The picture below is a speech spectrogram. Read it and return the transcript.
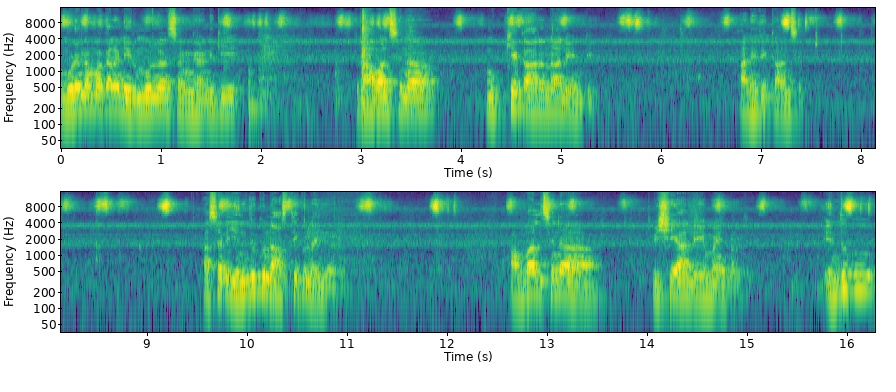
మూఢనమ్మకాల నిర్మూలన సంఘానికి రావాల్సిన ముఖ్య కారణాలు ఏంటి అనేది కాన్సెప్ట్. అసలు ఎందుకు నాస్తికులు అయ్యారు అవ్వాల్సిన విషయాలు ఏమైనా? ఎందుకు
